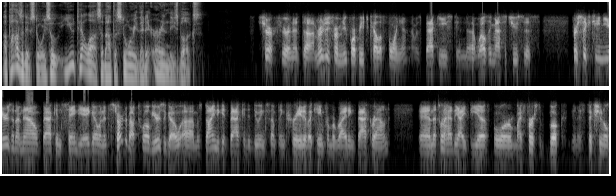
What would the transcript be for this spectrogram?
a positive story. So you tell us about the story that are in these books. Sure, sure. And it, uh, I'm originally from Newport Beach, California. I was back east in uh, Wellesley, Massachusetts for 16 years, and I'm now back in San Diego. And it started about 12 years ago. Um, I was dying to get back into doing something creative. I came from a writing background, and that's when I had the idea for my first book in a fictional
